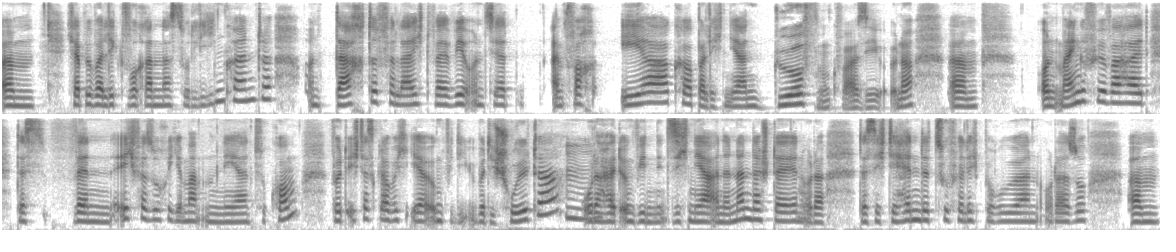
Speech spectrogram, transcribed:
Ähm, ich habe überlegt, woran das so liegen könnte und dachte vielleicht, weil wir uns ja einfach eher körperlich nähern dürfen quasi. Ne? Ähm, und mein Gefühl war halt, dass wenn ich versuche, jemandem näher zu kommen, würde ich das, glaube ich, eher irgendwie die, über die Schulter Mhm. oder halt irgendwie sich näher aneinander stellen oder dass sich die Hände zufällig berühren oder so. Ähm,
